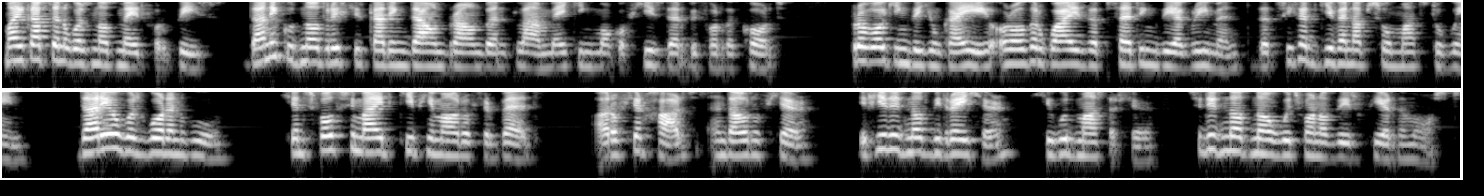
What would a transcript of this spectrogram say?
My captain was not made for peace. Dany could not risk his cutting down Brown Ben Plumm, making mock of Hizdahr before the court, provoking the Yunkai, or otherwise upsetting the agreement that she had given up so much to win. Daario was Warren Wu. Henceforth she might keep him out of her bed, out of her heart and out of her. If he did not betray her, he would master her. She did not know which one of these feared the most.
